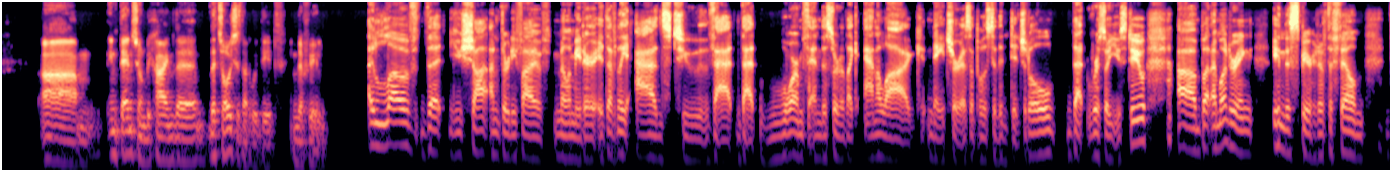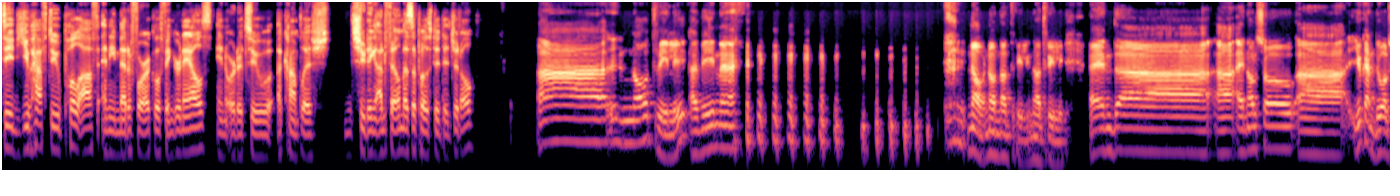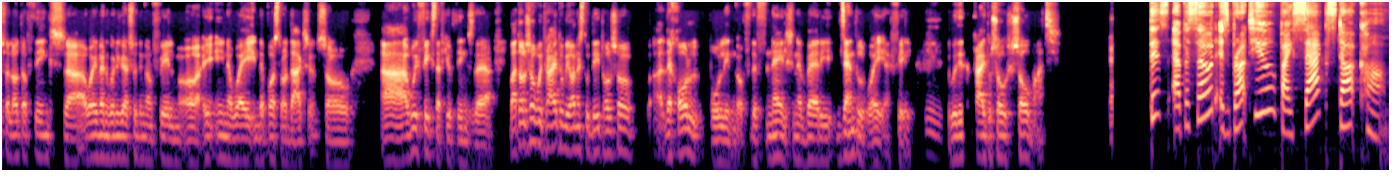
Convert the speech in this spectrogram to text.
um, intention behind the the choices that we did in the film. I love that you shot on 35 millimeter. It definitely adds to that that warmth and the sort of like analog nature as opposed to the digital that we're so used to. Uh, but I'm wondering, in the spirit of the film, did you have to pull off any metaphorical fingernails in order to accomplish shooting on film as opposed to digital? Uh not really. I mean. Uh... no, no, not really, not really. And uh, uh, and also uh, you can do also a lot of things uh, even when you are shooting on film or in a way in the post production. So uh, we fixed a few things there, but also we try to be honest. We did also uh, the whole pulling of the nails in a very gentle way. I feel mm. we didn't try to show so much. This episode is brought to you by Saks.com.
